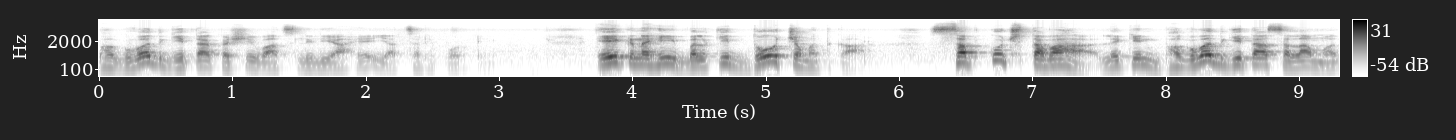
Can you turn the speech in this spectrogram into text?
भगवद्गीता कशी वाचलेली आहे याचं रिपोर्टिंग एक नाही बल्कि दो चमत्कार. सब कुछ तबाह लेकिन भगवद्गीता सलामत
